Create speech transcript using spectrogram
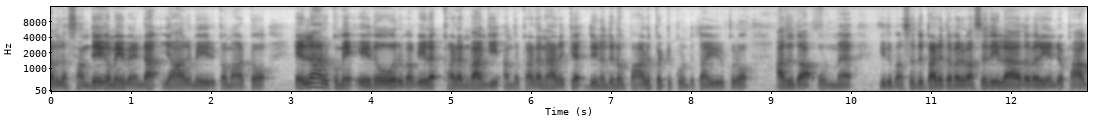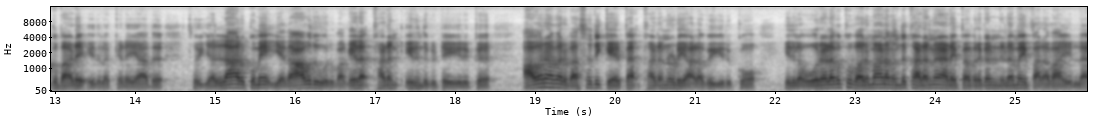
அதில் சந்தேகமே வேண்டாம். யாருமே இருக்க மாட்டோம். எல்லாருக்குமே ஏதோ ஒரு வகையில் கடன் வாங்கி அந்த கடனை அடைக்க தினம் தினம் பாடுபட்டு கொண்டு தான் இருக்கிறோம். அதுதான் உண்மை. இது வசதி படைத்தவர் வசதி இல்லாதவர் என்ற பாகுபாடு இதில் கிடையாது. ஸோ எல்லாருக்குமே ஏதாவது ஒரு வகையில் கடன் இருந்துக்கிட்டே இருக்குது அவரவர் வசதிக்கேற்ப கடனுடைய அளவு இருக்கும். இதில் ஓரளவுக்கு வருமானம் வந்து கடனை அடைப்பவர்கள் நிலைமை பரவாயில்லை.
